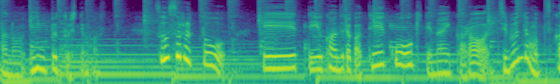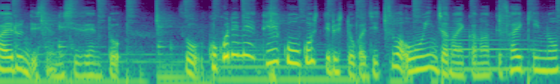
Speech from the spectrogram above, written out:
あのインプットしてます。そうすると「へーっていう感じだから抵抗起きてないから自分でも使えるんですよね自然と。そう。ここでね抵抗を起こしてる人が実は多いんじゃないかなって最近の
